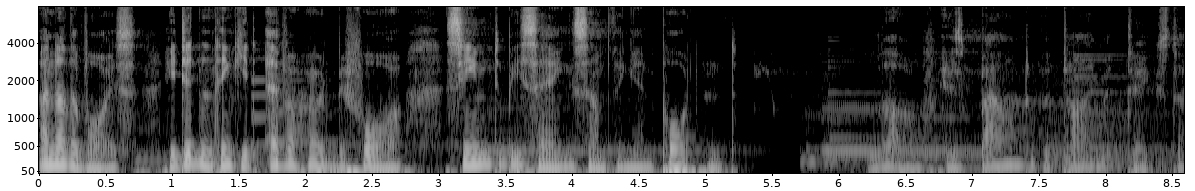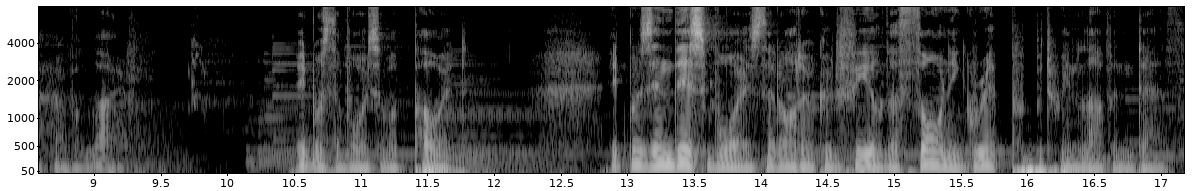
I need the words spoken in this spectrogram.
Another voice he didn't think he'd ever heard before seemed to be saying something important. Love is bound to the time it takes to have a life. It was the voice of a poet. It was in this voice that Otto could feel the thorny grip between love and death.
